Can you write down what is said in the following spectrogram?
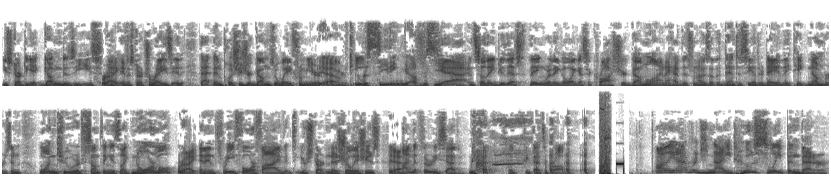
you start to get gum disease. Right. And, and it starts to raise, it, that then pushes your gums away from your, Yeah, your teeth. receding gums. Yeah, and so they do this thing where they go, I guess, across your gum line. I had this when I was at the dentist the other day, and they take numbers, and one, two, or something is like normal, Right. And then three, four, five, it's, you're starting to show issues. Yeah. I'm at 37, so I think that's a problem. On the average night, who's sleeping better,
